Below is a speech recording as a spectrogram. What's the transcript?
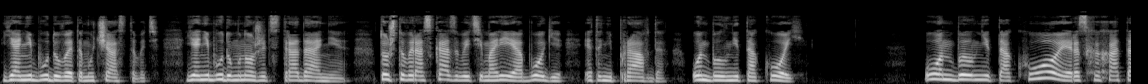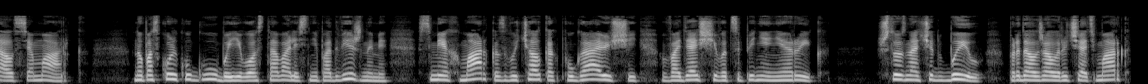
Я не буду в этом участвовать. Я не буду множить страдания. То, что вы рассказываете Марии о Боге, это неправда. Он был не такой. Он был не такой, расхохотался Марк но поскольку губы его оставались неподвижными, смех Марка звучал как пугающий, вводящий в оцепенение рык. «Что значит «был»?» — продолжал рычать Марк,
